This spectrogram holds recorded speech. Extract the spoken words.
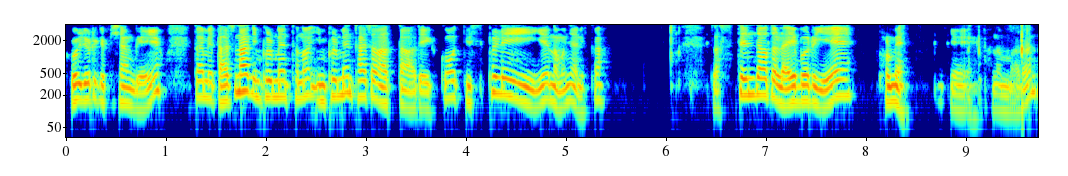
그걸 이렇게 표시한 거예요. 그 다음에 does not implement는 implement 하지 않았다 돼 있고 디스플레이는 뭐냐니까 자 standard library의 포맷 예, 하는 말은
